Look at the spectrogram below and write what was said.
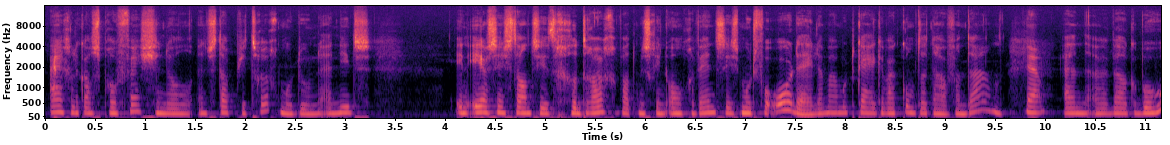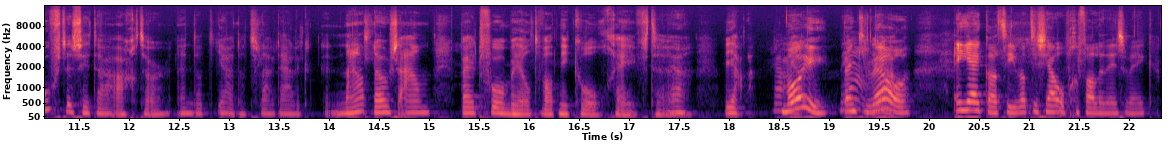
eigenlijk als professional een stapje terug moet doen en niet in eerste instantie het gedrag, wat misschien ongewenst is, moet veroordelen, maar moet kijken waar komt het nou vandaan? Ja. En uh, welke behoeften zit daarachter? En dat, ja, dat sluit eigenlijk naadloos aan bij het voorbeeld wat Nicole geeft. Uh, ja. ja. Mooi, dankjewel. En jij, Cathy, wat is jou opgevallen deze week?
